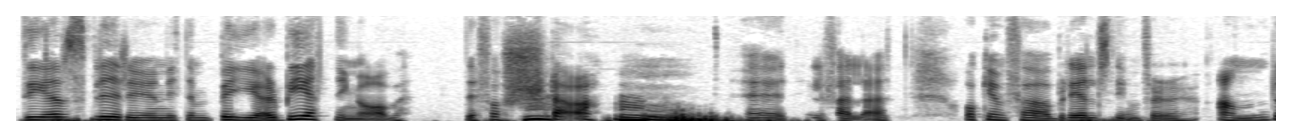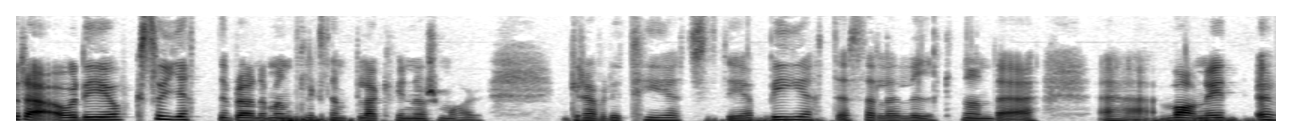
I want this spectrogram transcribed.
dels blir det ju en liten bearbetning av det första Mm. Mm. eh, tillfället och en förberedelse inför andra. Och det är också jättebra när man till exempel har kvinnor som har graviditetsdiabetes eller liknande eh, vanlig eh,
